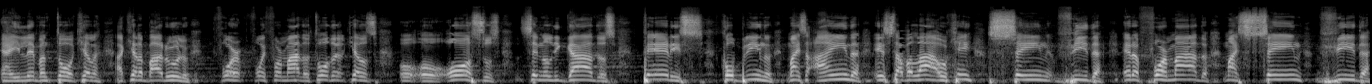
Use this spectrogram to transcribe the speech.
E aí levantou aquele, aquele barulho, for, foi formado todos aqueles o, o, ossos sendo ligados, pérez cobrindo, mas ainda estava lá, o que? Sem vida. Era formado, mas sem vida.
